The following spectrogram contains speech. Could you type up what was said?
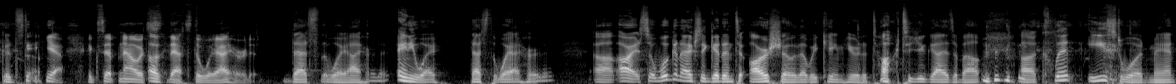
Good stuff. Yeah, except now it's Okay. that's the way I heard it. That's the way I heard it. Anyway, that's the way I heard it. Uh, all right, so we're gonna actually get into our show that we came here to talk to you guys about. Uh, Clint Eastwood, man.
